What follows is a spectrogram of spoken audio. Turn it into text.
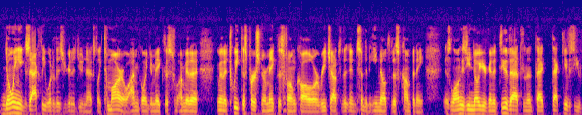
Knowing exactly what it is you're going to do next, like tomorrow, I'm going to make this. I'm going to I'm going to tweet this person or make this phone call or reach out to the, and send an email to this company. As long as you know you're going to do that, then that that gives you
